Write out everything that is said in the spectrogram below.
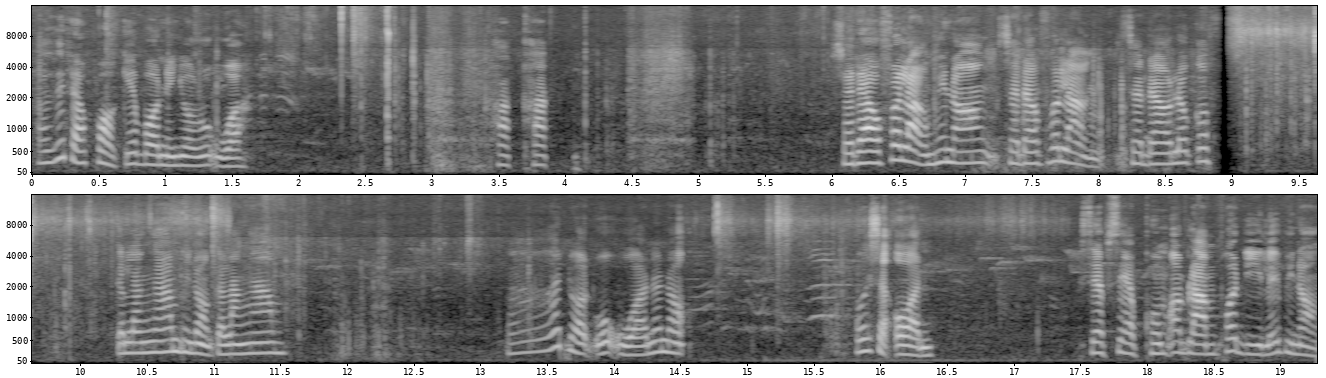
เฮ้ยเดี๋ยวพอแกบอลในโยนอ้ว คักคักสะเดาฝรั่งพี่น้องสะเดาฝรั่งสะเดาแล้วก็กำลังงามพี่น้องกำลังงามป้าดหนอดอัวๆนั่นเนาะโอ้ยสะอ่อนแสบแสบๆคมอำลำพอดีเลยพี่น้อง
